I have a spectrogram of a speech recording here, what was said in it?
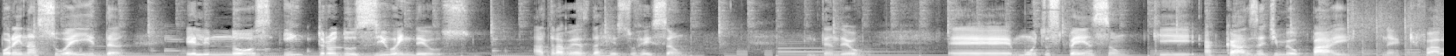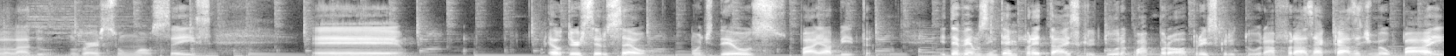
Porém, na sua ida, ele nos introduziu em Deus através da ressurreição. Entendeu? É, muitos pensam que a casa de meu pai, né, que fala lá do, no verso 1 ao 6, é, é o terceiro céu, onde Deus Pai habita. E devemos interpretar a escritura com a própria escritura. A frase a casa de meu pai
